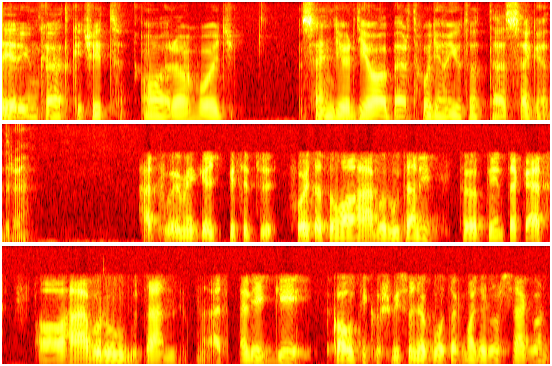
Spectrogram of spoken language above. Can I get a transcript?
térjünk át kicsit arra, hogy Szentgyörgyi Albert hogyan jutott el Szegedre. Hát még egy picit folytatom a háború utáni történteket. A háború után hát eléggé kaotikus viszonyok voltak Magyarországon.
